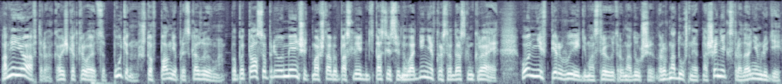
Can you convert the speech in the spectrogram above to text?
По мнению автора, кавычки открываются, Путин, что вполне предсказуемо, попытался преуменьшить масштабы послед... последствий наводнения в Краснодарском крае. Он не впервые демонстрирует равнодушие... равнодушное отношение к страданиям людей.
